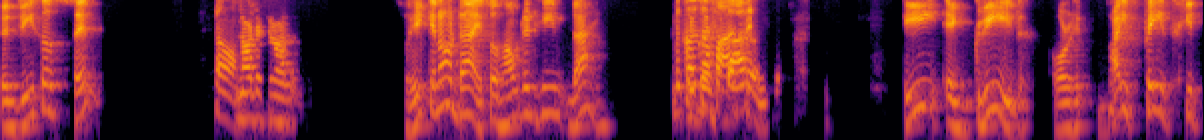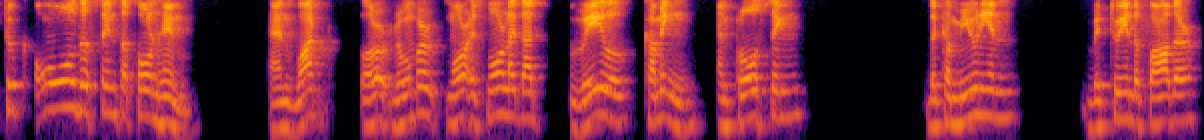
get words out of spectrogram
Did Jesus sin? No, Not at all. So he cannot die. So how did he die? because of because our sin. He agreed, or by faith, he took all the sins upon him. And what, or remember, more, it's more like that veil coming and closing the communion between the Father,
